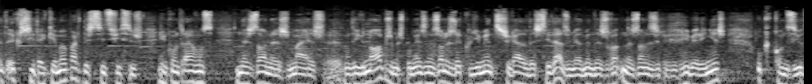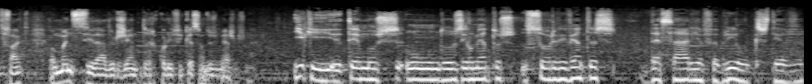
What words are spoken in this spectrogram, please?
acrescido, é que a maior parte destes edifícios encontravam-se nas zonas mais, eh, não digo nobres, mas pelo menos nas zonas de acolhimento de chegada das cidades, nomeadamente nas, nas zonas ribeirinhas, o que conduziu, de facto, a uma necessidade urgente de requalificação dos mesmos. Não é? E aqui temos um dos elementos sobreviventes dessa área fabril que esteve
